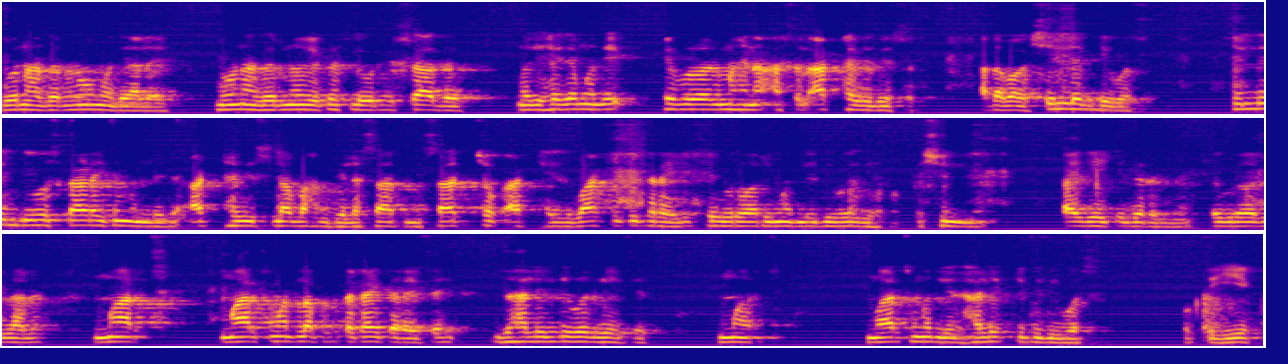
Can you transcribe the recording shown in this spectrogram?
दोन हजार नऊ मध्ये आलंय. दोन हजार नऊ हे कसलं वर्ष? साधं. म्हणजे ह्याच्यामध्ये फेब्रुवारी महिना असेल अठ्ठावीस दिवस. आता बघा शिल्लक दिवस. शिल्लक दिवस काढायचे म्हणले तर अठ्ठावीसला भाग दिला सातने सात चौक अठ्ठावीस. बाकी किती राहिले? फेब्रुवारी मधले दिवस घ्या फक्त शून्य. काय घ्यायची गरज नाही. फेब्रुवारी झालं. मार्च. मार्च मधला फक्त काय करायचं आहे झालेले दिवस घ्यायचे मार्च. मार्च मधले झाले किती दिवस? फक्त एक.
